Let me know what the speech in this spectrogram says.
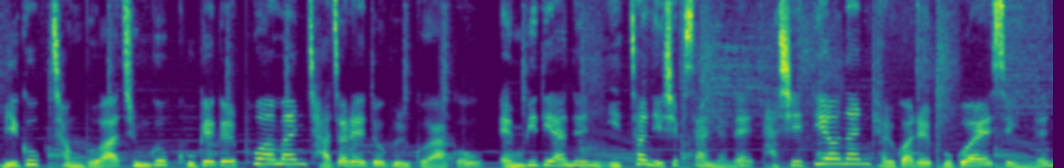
미국 정부와 중국 고객을 포함한 좌절에도 불구하고 엔비디아는 2024년에 다시 뛰어난 결과를 보고할 수 있는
